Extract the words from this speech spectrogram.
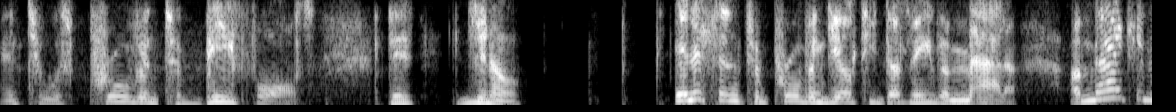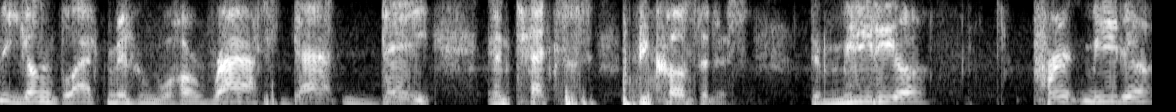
until it's proven to be false. The, you know, innocent to proven guilty doesn't even matter. Imagine the young black men who were harassed that day in Texas because of this. The media, print media,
